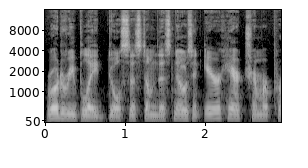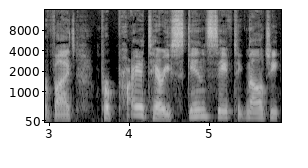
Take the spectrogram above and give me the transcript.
rotary blade dual system. This nose and ear hair trimmer provides proprietary skin safe technology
